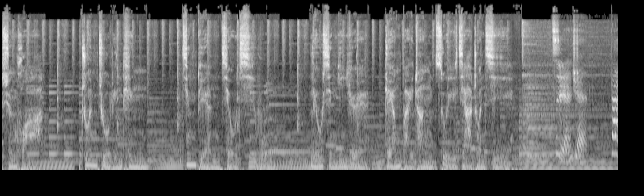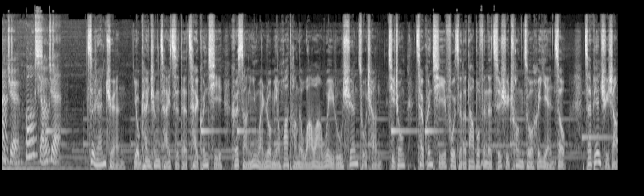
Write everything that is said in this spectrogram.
喧哗，专注聆听经典九七五，流行音乐两百张最佳专辑。自然卷，大卷包小卷。自然卷由堪称才子的蔡坤奇和嗓音宛若棉花糖的娃娃魏如萱组成。其中，蔡坤奇负责了大部分的词曲创作和演奏。在编曲上，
